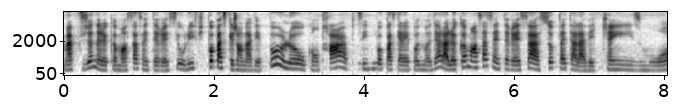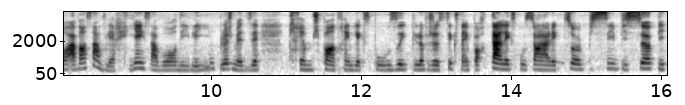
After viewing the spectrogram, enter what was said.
Ma plus jeune, elle a commencé à s'intéresser aux livres, puis pas parce que j'en avais pas, là, au contraire, puis tu sais, Mhm. pas parce qu'elle n'avait pas de modèle. Elle a commencé à s'intéresser à ça, peut-être elle avait 15 mois. Avant ça, elle voulait rien savoir des livres. Puis là, je me disais, crème, je suis pas en train de l'exposer. Puis là, je sais que c'est important, l'exposition à la lecture, puis ci, puis ça, puis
